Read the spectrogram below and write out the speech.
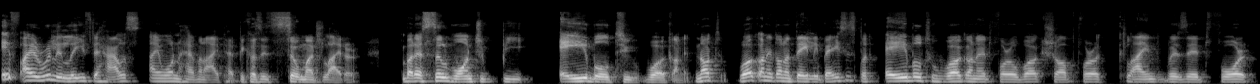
if I really leave the house, I want to have an iPad because it's so much lighter. But I still want to be able to work on it not work on it on a daily basis but able to work on it for a workshop for a client visit for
